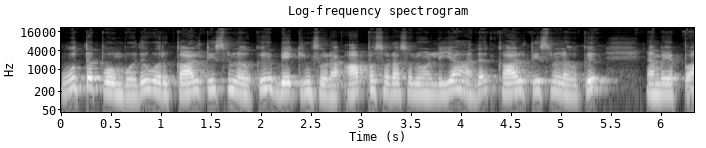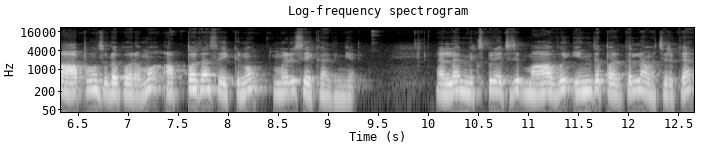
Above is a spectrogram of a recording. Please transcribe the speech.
ஊற்ற போகும்போது ஒரு கால் டீஸ்பூன் அளவுக்கு பேக்கிங் சோடா ஆப்ப சோடா சொல்லுவோம் இல்லையா? அதை கால் டீஸ்பூன் அளவுக்கு நம்ம எப்போ ஆப்பம் சுட போகிறோமோ அப்போ தான் சேர்க்கணும். முன்னாடி சேர்க்காதீங்க. நல்லா மிக்ஸ் பண்ணி வச்சு மாவு இந்த பதத்தில் நான் வச்சுருக்கேன்.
